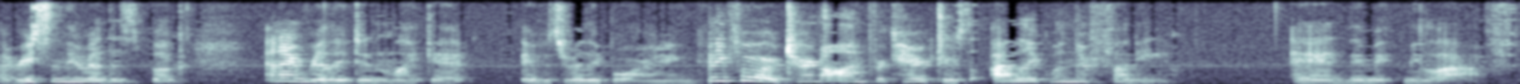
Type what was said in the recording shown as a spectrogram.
I recently read this book and I really didn't like it. It was really boring. 24 turn on for characters. I like when they're funny and they make me laugh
